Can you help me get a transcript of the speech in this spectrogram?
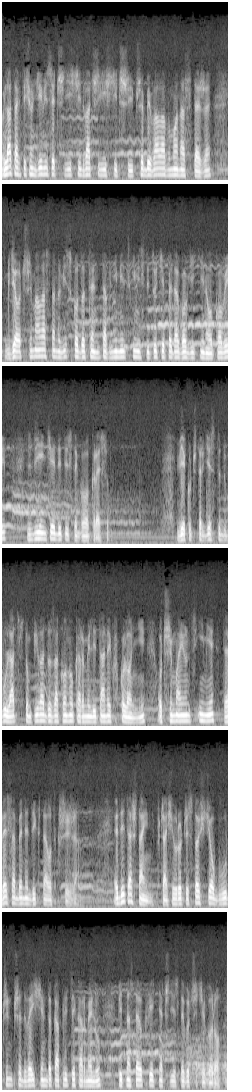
W latach 1932-33 przebywała w monasterze, gdzie otrzymała stanowisko docenta w Niemieckim Instytucie Pedagogiki Naukowej, zdjęcie Edyty z tego okresu. W wieku 42 lat wstąpiła do zakonu karmelitanek w Kolonii, otrzymując imię Teresa Benedykta od Krzyża. Edyta Stein w czasie uroczystości obłóczyn przed wejściem do kaplicy Karmelu 15 kwietnia 1933 roku.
